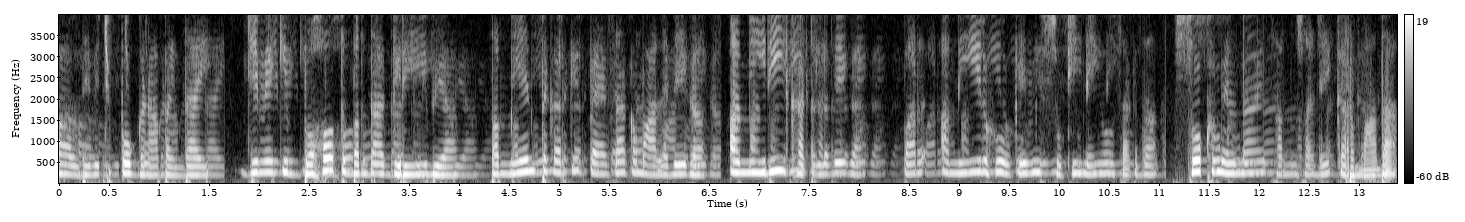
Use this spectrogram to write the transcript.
ਹਾਲ ਦੇ ਵਿੱਚ ਭੋਗਣਾ ਪੈਂਦਾ ਹੈ ਜਿਵੇਂ ਕਿ ਬਹੁਤ ਬੰਦਾ ਗਰੀਬ ਆ ਤਾਂ ਮਿਹਨਤ ਕਰਕੇ ਪੈਸਾ ਕਮਾ ਲਵੇਗਾ ਅਮੀਰੀ ਖੱਟ ਲਵੇਗਾ ਪਰ ਅਮੀਰ ਹੋ ਕੇ ਵੀ ਸੁਖੀ ਨਹੀਂ ਹੋ ਸਕਦਾ। ਸੁੱਖ ਮਿਲਣਾ ਹੈ ਸਾਨੂੰ ਸਾਡੇ ਕਰਮਾਂ ਦਾ।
